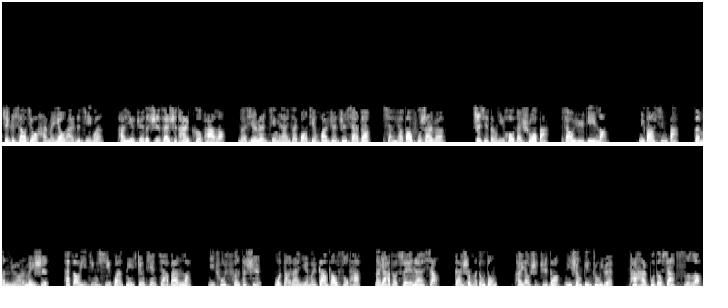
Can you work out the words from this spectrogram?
这个萧九还没有来得及问，他也觉得实在是太可怕了。那些人竟然在光天化日之下的想要报复杀人，这些等以后再说吧。小雨滴呢？你放心吧，咱们女儿没事，她早已经习惯你整天加班了。你出事的事，我当然也没敢告诉她。那丫头虽然小，但什么都懂。她要是知道你生病住院，她还不得吓死了。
